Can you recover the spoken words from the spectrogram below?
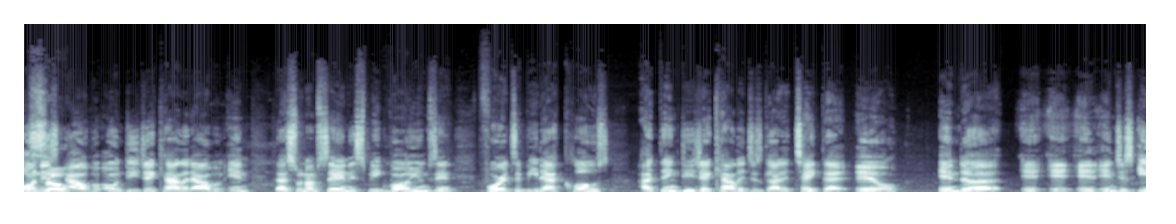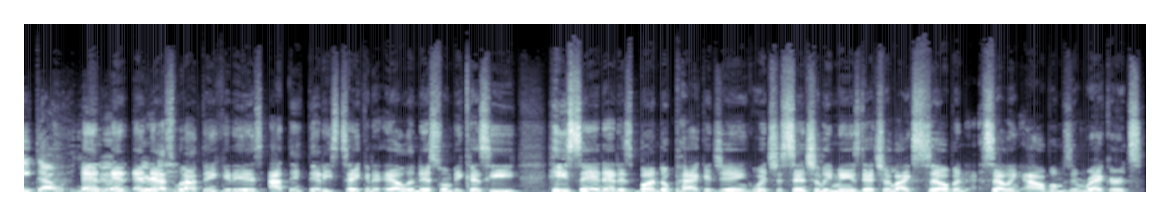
on this So- album, on DJ Khaled album, and that's what I'm saying. It speak volumes, and for it to be that close, I think DJ Khaled just got to take that L and uh and, and, and just eat that one. And and, and that's what I think it is. I think that he's taking an L in this one because he he's saying that it's bundle packaging, which essentially means that you're like selling selling albums and records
